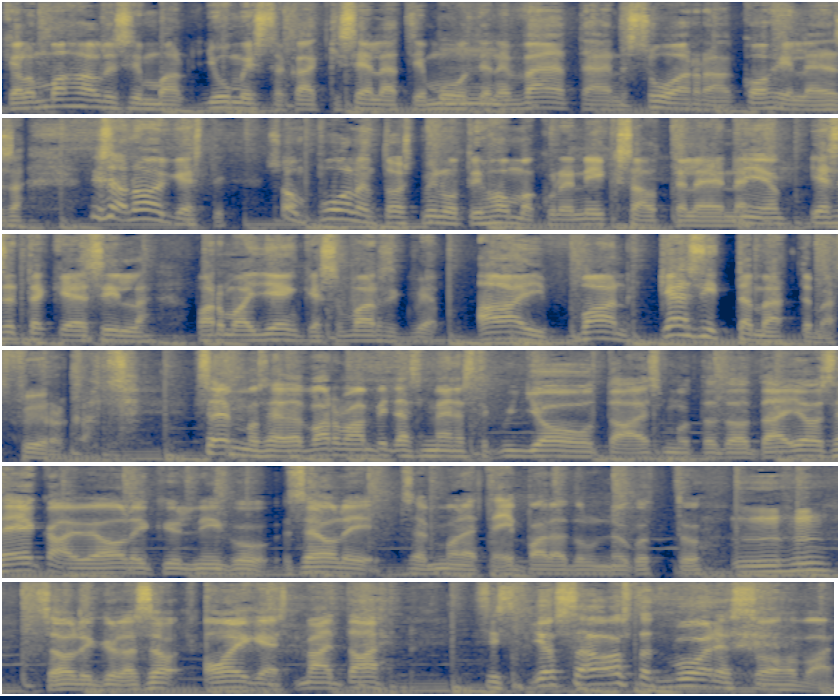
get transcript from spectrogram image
kello on mahdollisimman jumissa kaikki selät ja muut mm. ja ne vääntää ne suoraan kohilleensa. Niin se on oikeasti, se on puolentoista minuutin homma, kun ne niksauttelee ne. Niin ja se tekee sillä varmaan Jenkessä varsinkin vielä aivan käsittämättömät fyrkat semmoiselle varmaan pitäisi mennä sitten kun joutais, mutta tota, joo, se eka yö oli kyllä niinku, se oli semmoinen, että ei paljon tullut nukuttua. Mm-hmm. Se oli kyllä, se oikeesti, mä en tai, siis jos sä ostat vuodessohvan,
